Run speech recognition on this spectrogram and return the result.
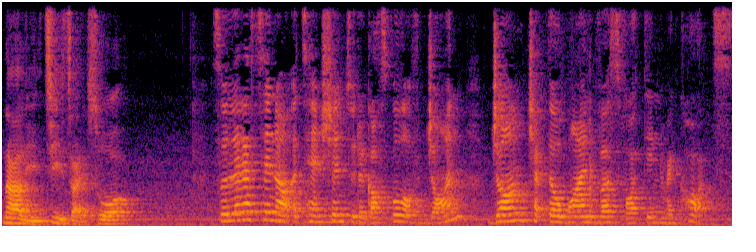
那里记载说。 So let us turn our attention to the Gospel of John. John chapter 1 verse 14 records.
